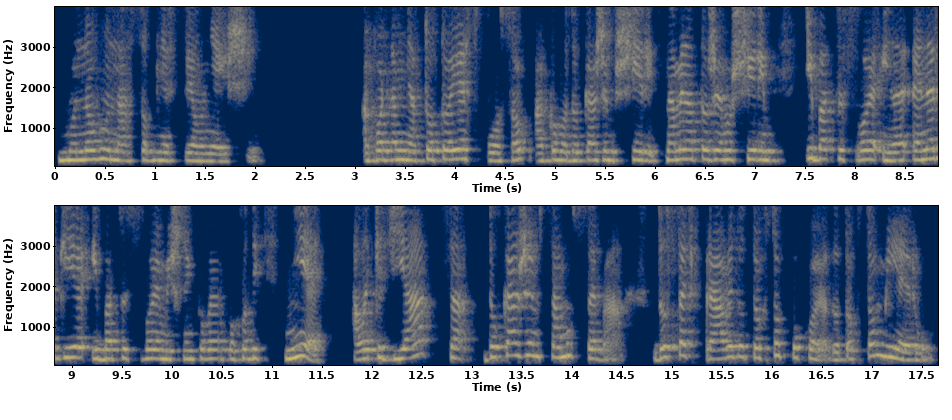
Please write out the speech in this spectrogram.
mnohonásobne silnejší. A podľa mňa toto je spôsob, ako ho dokážem šíriť. Znamená to, že ho šírim iba cez svoje energie, iba cez svoje myšlienkové pochody? Nie. Ale keď ja sa dokážem samu seba dostať práve do tohto pokoja, do tohto mieru,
